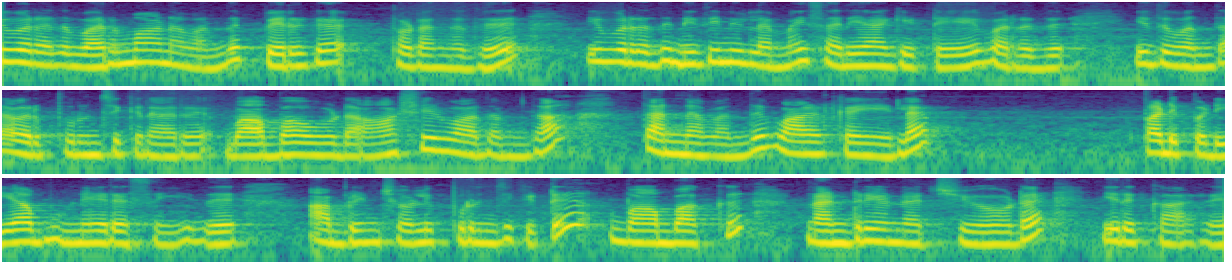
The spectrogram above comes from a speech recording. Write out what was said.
இவரது வருமானம் வந்து பெருக தொடங்குது. இவரது நிதி நிலைமை சரியாகிட்டே வருது. இது வந்து அவர் புரிஞ்சுக்கிறாரு. பாபாவோட ஆசீர்வாதம் தான் தன்னை வந்து வாழ்க்கையில் படிப்படியாக முன்னேற செய்யுது அப்படின்னு சொல்லி புரிஞ்சுக்கிட்டு பாபாவுக்கு நன்றியுணர்ச்சியோடு இருக்கார்.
